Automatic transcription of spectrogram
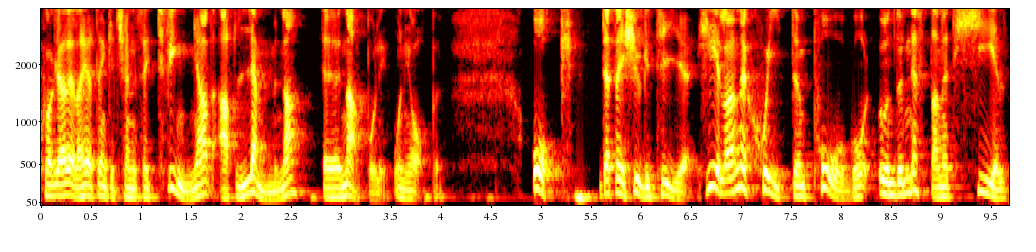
Quagliarella helt enkelt känner sig tvingad att lämna eh, Napoli och Neapel. Och detta är 2010. Hela den här skiten pågår under nästan ett helt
